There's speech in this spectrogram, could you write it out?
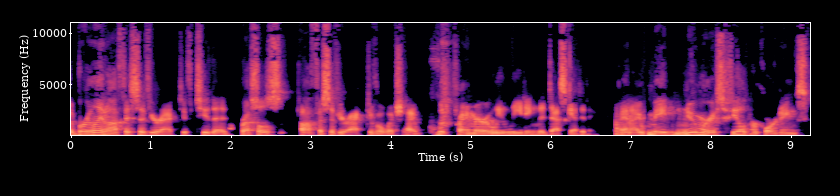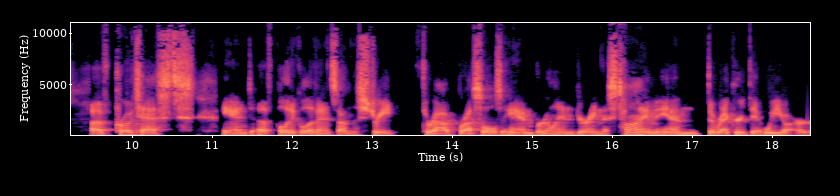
the Berlin office of Euractiv to the Brussels office of Euractiv, of which I was primarily leading the desk editing. And I made numerous field recordings of protests and of political events on the street throughout Brussels and Berlin during this time. And the record that we are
